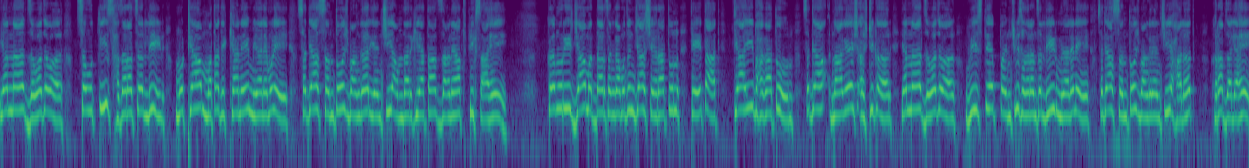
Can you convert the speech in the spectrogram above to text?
यांना जवळजवळ चौतीस हजाराचं लीड मोठ्या मताधिक्याने मिळाल्यामुळे सध्या संतोष बांगर यांची आमदारकी आता जाण्यात फिक्स आहे. कळमनुरी ज्या मतदारसंघामधून ज्या शहरातून ते येतात त्याही भागातून सध्या नागेश अष्टीकर यांना जवळजवळ वीस ते पंचवीस हजारांचं लीड मिळाल्याने सध्या संतोष बांगरे यांची हालत खराब झाली आहे.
